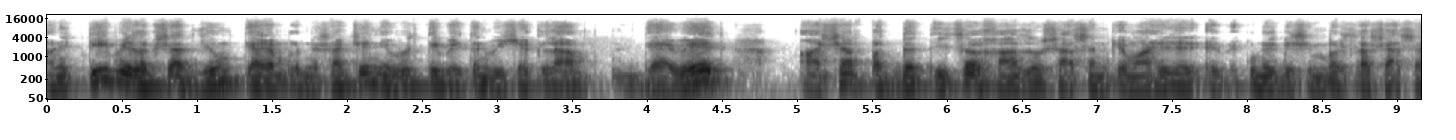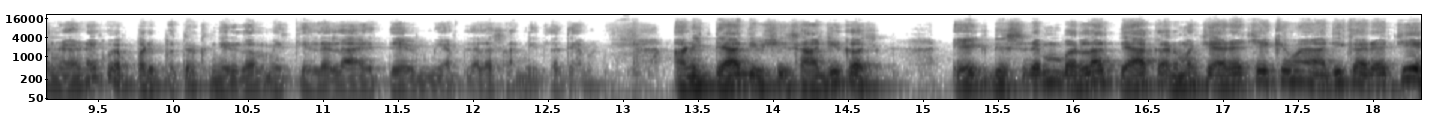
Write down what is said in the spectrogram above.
आणि ती बी लक्षात घेऊन त्यानुसारचे निवृत्ती वेतनविषयक लाभ द्यावेत अशा पद्धतीचं हा जो शासन किंवा हे जे एकोणीस डिसेंबरचा शासन निर्णय किंवा परिपत्रक निर्गमित केलेलं आहे ते मी आपल्याला सांगितलं त्यामुळे आणि त्या दिवशी साहजिकच एक डिसेंबरला त्या कर्मचाऱ्याचे किंवा अधिकाऱ्याची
